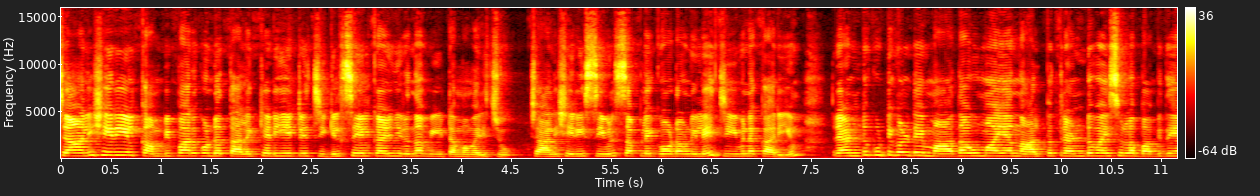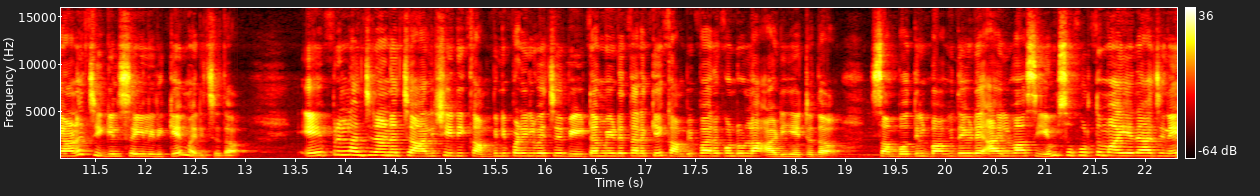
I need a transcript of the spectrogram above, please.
ചാലിശ്ശേരിയിൽ കമ്പിപ്പാറ കൊണ്ട് തലയ്ക്കടിയേറ്റ് ചികിത്സയിൽ കഴിഞ്ഞിരുന്ന വീട്ടമ്മ മരിച്ചു. ചാലിശ്ശേരി സിവിൽ സപ്ലൈ ഗോഡൌണിലെ ജീവനക്കാരിയും രണ്ട് കുട്ടികളുടെ മാതാവുമായ നാൽപ്പത്തിരണ്ട് വയസ്സുള്ള ബബിതയാണ് ചികിത്സയിലിരിക്കെ മരിച്ചത്. ഏപ്രിൽ അഞ്ചിനാണ് ചാലിശ്ശേരി കമ്പനിപ്പടിയിൽ വെച്ച് വീട്ടമ്മയുടെ തലയ്ക്ക് കമ്പിപ്പാറ കൊണ്ടുള്ള അടിയേറ്റത്. സംഭവത്തിൽ ബബിതയുടെ അയൽവാസിയും സുഹൃത്തുമായ രാജനെ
